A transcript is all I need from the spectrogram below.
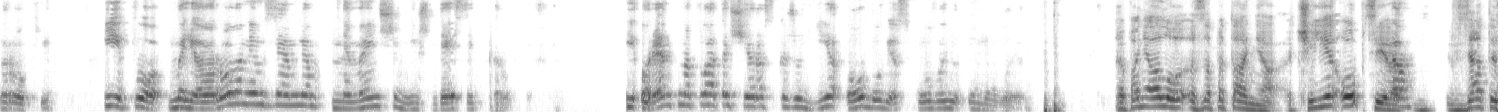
років. І по меліорованим землям не менше, ніж 10 років. І орендна плата, ще раз кажу, є обов'язковою умовою. Е, Пані Алло, запитання: чи є опція Да. взяти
